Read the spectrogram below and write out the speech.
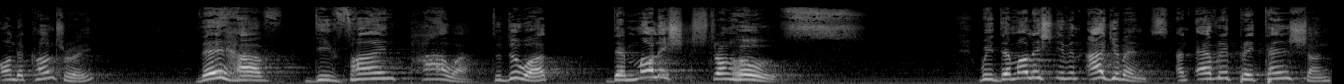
On the contrary, they have divine power to do what? Demolish strongholds. We demolish even arguments and every pretension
